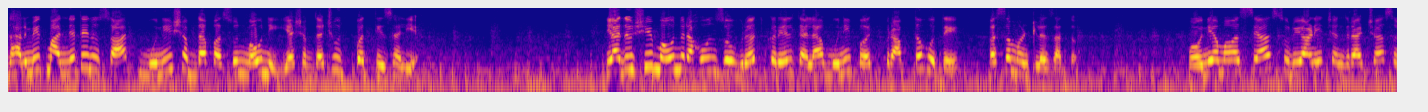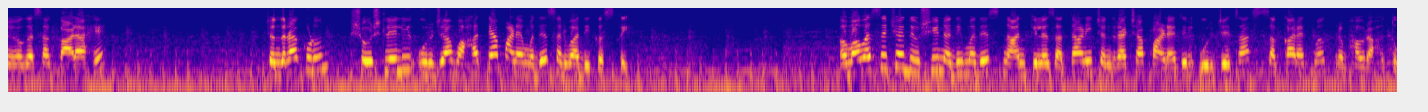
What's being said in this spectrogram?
धार्मिक मान्यतेनुसार मुनी शब्दापासून मौनी या शब्दाची उत्पत्ती झाली आहे. या दिवशी मौन राहून जो व्रत करेल त्याला मुनिपद प्राप्त होते असं म्हटलं जातं. मौनी अमावस्या सूर्य आणि चंद्राच्या संयोगाचा काळ आहे. चंद्राकडून शोषलेली ऊर्जा वाहत्या पाण्यामध्ये सर्वाधिक असते. अमावस्येच्या दिवशी नदीमध्ये स्नान केलं जातं आणि चंद्राच्या पाण्यातील ऊर्जेचा सकारात्मक प्रभाव राहतो.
